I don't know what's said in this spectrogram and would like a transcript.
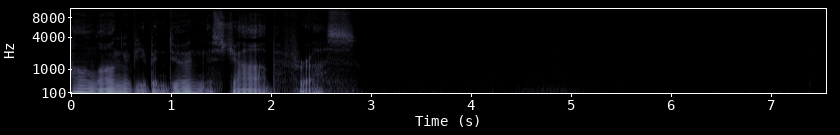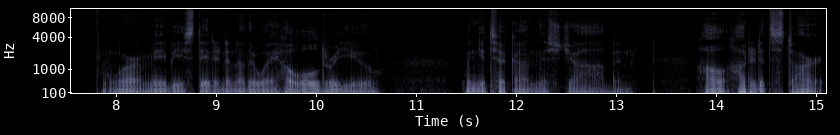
How long have you been doing this job for us? Or maybe stated another way, how old were you when you took on this job and how, how did it start?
